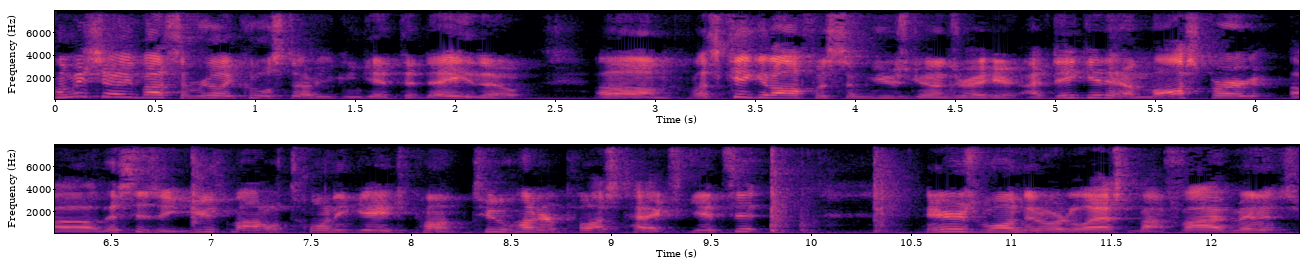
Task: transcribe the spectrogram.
let me show you about some really cool stuff you can get today, though. Um, let's kick it off with some used guns right here. I did get in a Mossberg. Uh, this is a youth model 20 gauge pump. 200 plus tax gets it. Here's one that ought to last about five minutes.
